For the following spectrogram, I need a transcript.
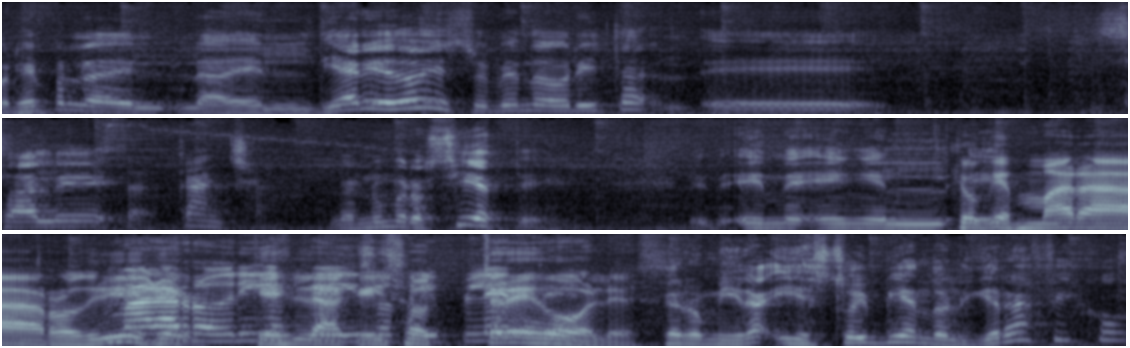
Por ejemplo, la del, la del diario de hoy, estoy viendo ahorita, eh, sale Cancha. la número 7. En, en el, Creo que es Mara Rodríguez, Mara que- Rodríguez, que es la que que hizo tres goles. Pero mira, y estoy viendo el gráfico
